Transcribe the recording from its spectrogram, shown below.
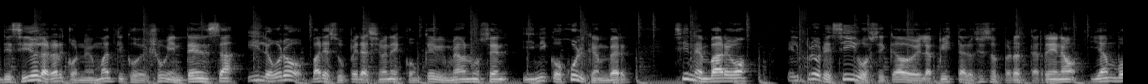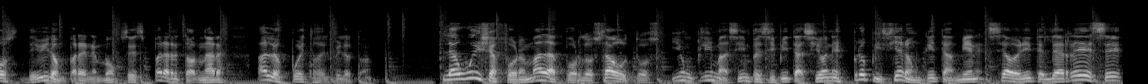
decidió largar con neumáticos de lluvia intensa y logró varias superaciones con Kevin Magnussen y Nico Hulkenberg. Sin embargo, el progresivo secado de la pista los hizo perder terreno y ambos debieron parar en boxes para retornar a los puestos del pelotón. La huella formada por los autos y un clima sin precipitaciones propiciaron que también se habilite el DRS,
